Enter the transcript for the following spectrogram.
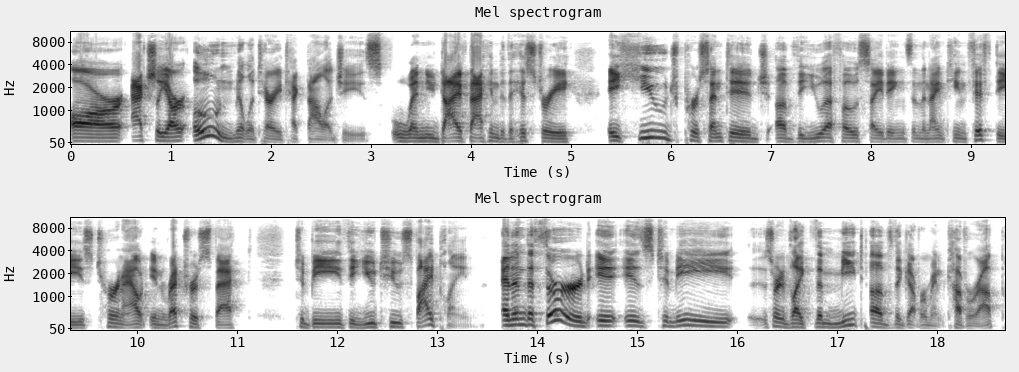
are actually our own military technologies. When you dive back into the history, a huge percentage of the UFO sightings in the 1950s turn out in retrospect to be the U 2 spy plane. And then the third is, is, to me sort of like the meat of the government cover up,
